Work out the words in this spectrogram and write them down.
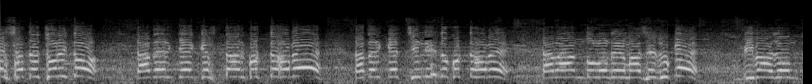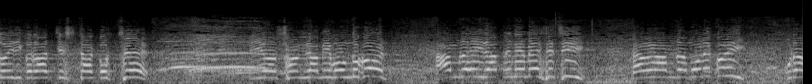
এর সাথে জড়িত, তাদেরকে গ্রেফতার করতে হবে, তাদেরকে চিহ্নিত করতে হবে। তারা আন্দোলনের মাঝে ঢুকে বিভাজন তৈরি করার চেষ্টা করছে। প্রিয় সংগ্রামী বন্ধুগণ, আমরা এই রাতে নেমে এসেছি, কারণ আমরা মনে করি পুরা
